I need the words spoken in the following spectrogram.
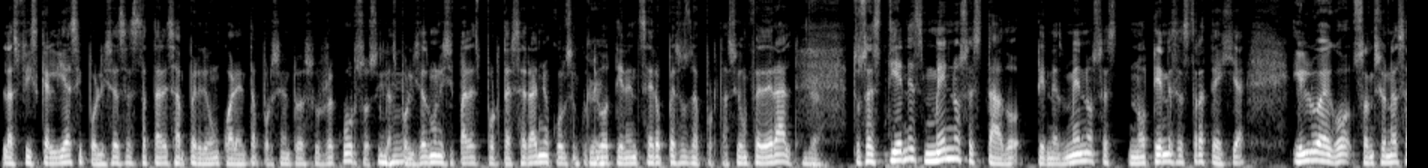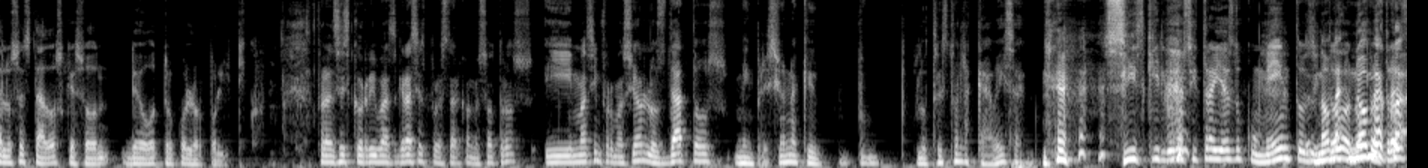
las fiscalías y policías estatales han perdido un 40% de sus recursos y las policías municipales por tercer año consecutivo tienen cero pesos de aportación federal. Entonces, tienes menos Estado, tienes menos, no tienes estrategia y luego sancionas a los estados que son de otro color político. Francisco Rivas, gracias por estar con nosotros. Y más información, los datos, me impresiona que lo traes tú en la cabeza. sí, es que luego sí traías documentos y no todo, me, no, me traes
